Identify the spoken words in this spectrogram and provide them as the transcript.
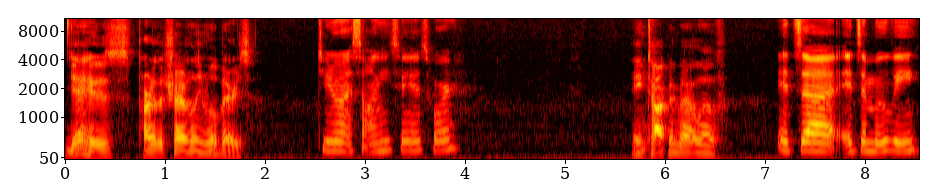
Yeah, he was part of the Traveling Wilburys. Do you know what song he's famous for? Ain't talking about love. It's a it's a movie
